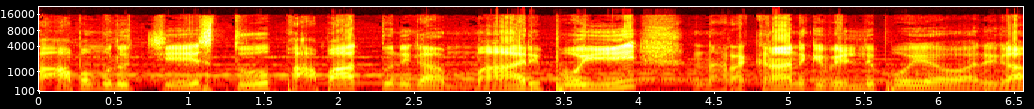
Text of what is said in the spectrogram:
పాపములు చేస్తూ పాపాత్మునిగా మారిపోయి నరకానికి వెళ్ళిపోయేవారిగా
